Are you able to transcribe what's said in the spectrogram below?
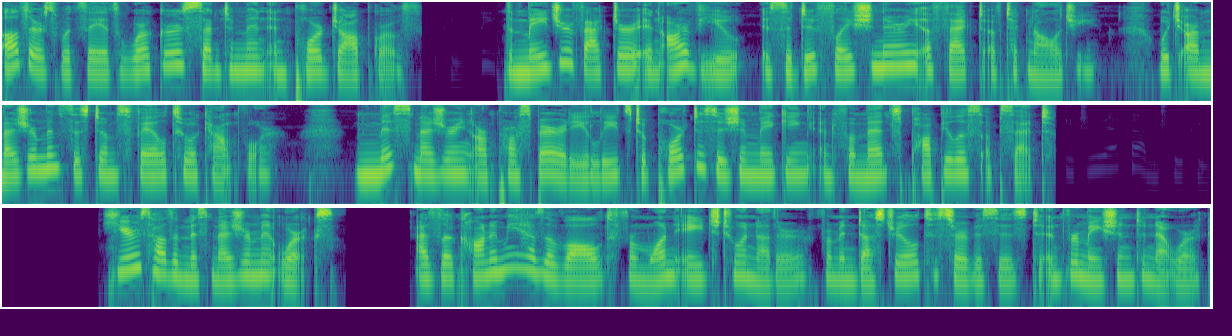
Others would say it's workers' sentiment and poor job growth. The major factor in our view is the deflationary effect of technology, which our measurement systems fail to account for. Mismeasuring our prosperity leads to poor decision making and foments populist upset. Here's how the mismeasurement works. As the economy has evolved from one age to another, from industrial to services to information to network,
